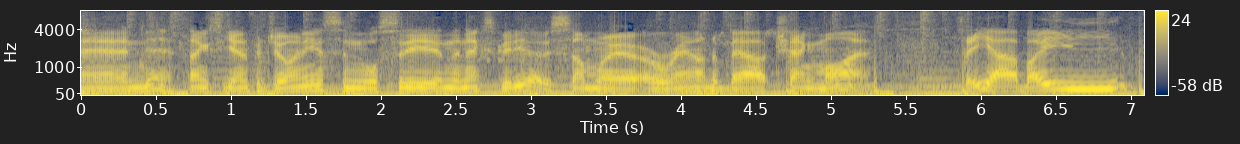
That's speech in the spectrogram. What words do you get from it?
And yeah, thanks again for joining us, and we'll see you in the next video somewhere around about Chiang Mai. See ya, bye.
